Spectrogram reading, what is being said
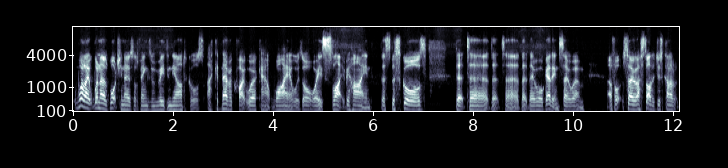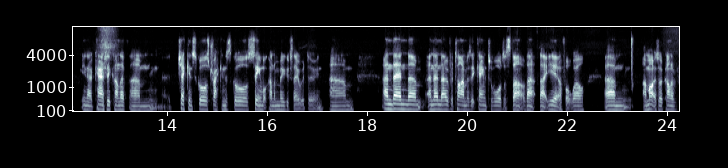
well, I, when I was watching those sort of things and reading the articles, I could never quite work out why I was always slightly behind the, the scores that uh, that uh, that they were all getting. So um, I thought, so I started just kind of you know casually kind of um, checking scores, tracking the scores, seeing what kind of moves they were doing. Um, and then um, and then over time, as it came towards the start of that that year, I thought, well, um, I might as well kind of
